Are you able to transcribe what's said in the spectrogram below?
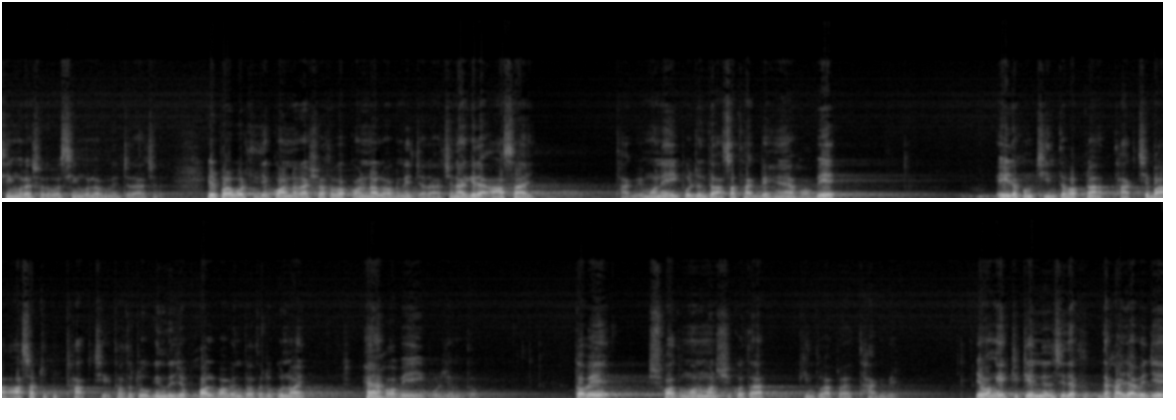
সিংহ রাশি অথবা সিংহ লগ্নের যারা আছেন। এর পরবর্তীতে কন্যা রাশি অথবা কন্যা লগ্নের যারা আছেন আগের আশায় থাকবে, মনে এই পর্যন্ত আশা থাকবে হ্যাঁ হবে। এই রকম চিন্তাভাবনা থাকছে বা আশাটুকু থাকছে, ততটুকু কিন্তু যে ফল পাবেন ততটুকু নয়। হ্যাঁ হবে এই পর্যন্ত। তবে সৎ মন মানসিকতা কিন্তু আপনার থাকবে। এবং একটি টেন্ডেন্সি দেখা যাবে যে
